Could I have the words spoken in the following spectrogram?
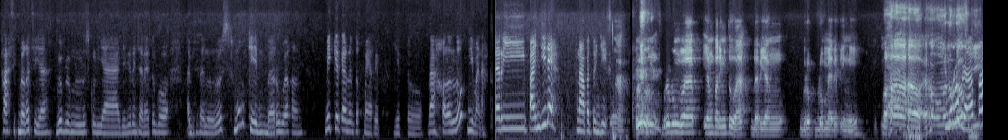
klasik banget sih ya. Gue belum lulus kuliah. Jadi rencananya itu gue habis selesai lulus mungkin baru gue akan mikirkan untuk merit gitu nah kalau lu gimana dari Panji deh kenapa Tunji Nah, berhubung, berhubung gue yang paling tua dari yang grup belum merit ini, Wow, umur lu umur lu berapa?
